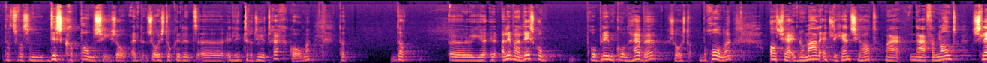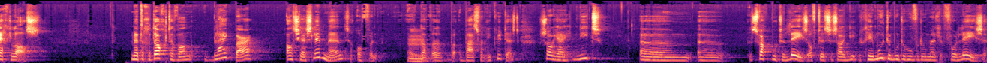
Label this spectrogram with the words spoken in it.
dat was een discrepantie. Zo, en zo is het ook in, het, uh, in literatuur terechtgekomen. Dat, dat je alleen maar een leesprobleem kon hebben, zo is het begonnen, als jij een normale intelligentie had, maar naar Vernant slecht las. Met de gedachte van, blijkbaar, als jij slim bent, of een, Mm. dat, op basis van een IQ-test, zou jij niet um, uh, zwak moeten lezen. Of dus zou je niet, geen moeite moeten hoeven doen met, voor lezen.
